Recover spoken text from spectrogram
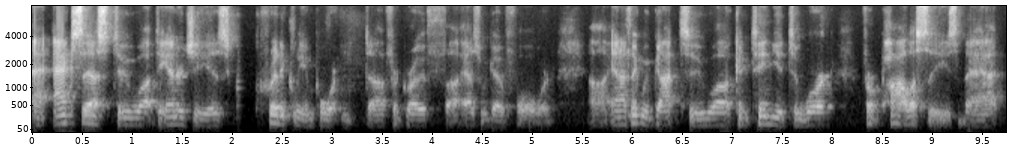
access to uh, to energy is critically important uh, for growth uh, as we go forward, uh, and I think we've got to uh, continue to work for policies that.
